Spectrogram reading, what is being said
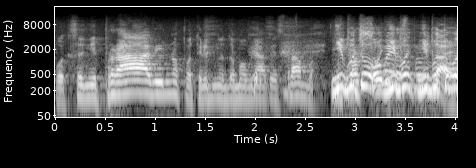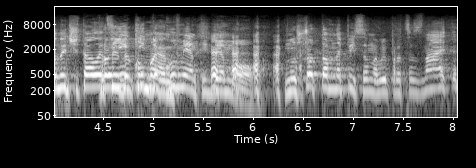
Бо це неправильно, потрібно домовлятися з Трампом. Нібито- про ніби- нібито вони читали про цей який документ. документ іде мова? Ну що там написано, ви про це знаєте?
